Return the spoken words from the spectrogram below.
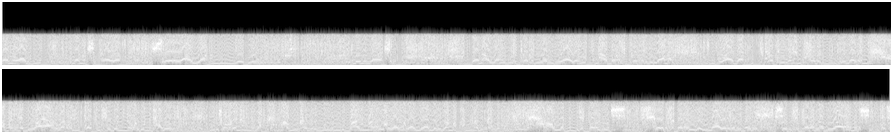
bana yardım et. Bana şifa ver işte ey Allah'ın gözü beni bağışla. Ben Allah'ın sıfatına dua edemezsin ama sıfatıyla dua edersin sıfatıyla. Yani sıfatını zikredersin ama yine duaya Allah'tan istersin işte benim okuduğumuz hadis bu çok önemli bak. Kabul kadir bu, bu malumatı kolay kolay bir yerde bulamazsın buna dikkat Allah'ın sıfatını sıfatıyla ibadet etmek şey sıfatına dua etmek şirktir.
